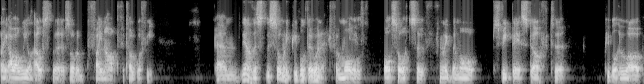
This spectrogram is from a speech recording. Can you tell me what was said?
like our wheelhouse, the sort of fine art photography. Um, you know, there's there's so many people doing it from all all sorts of from like the more street based stuff to people who are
